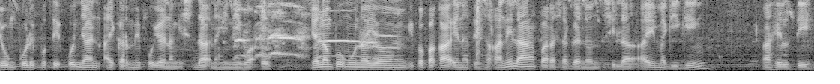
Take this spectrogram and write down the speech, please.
Yung kulay puti po niyan ay karne po yan ng isda na hiniwa ko. Yan lang po muna yung ipapakain natin sa kanila para sa ganun sila ay magiging ah, healthy.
